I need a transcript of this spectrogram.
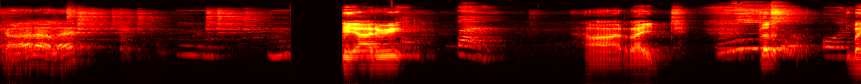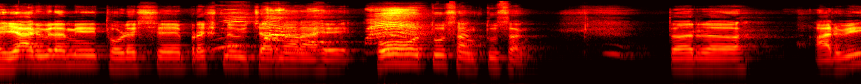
खेळायला आलाय भैया आरवी. हा राईट तर भैया आरवीला मी थोडेसे प्रश्न विचारणार आहे. हो हो तू सांग तू सांग. तर आरवी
